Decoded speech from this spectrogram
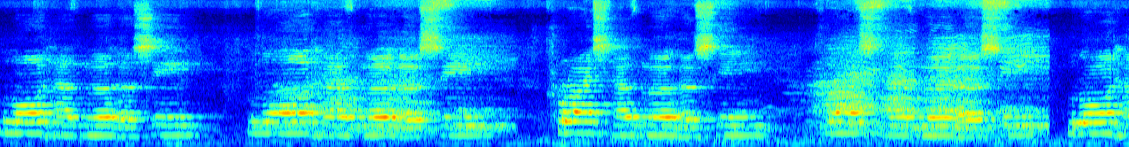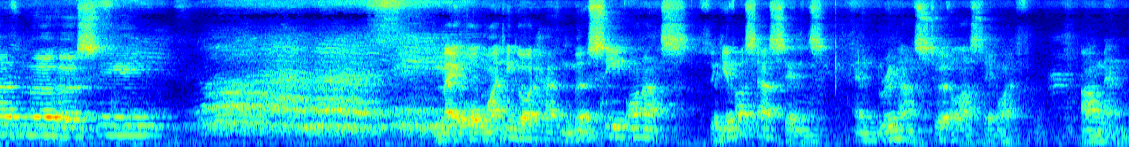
Lord have mercy, Lord have mercy, Christ have mercy, Christ have mercy, Lord have mercy. May Almighty God have mercy on us, forgive us our sins, and bring us to everlasting life. Amen.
